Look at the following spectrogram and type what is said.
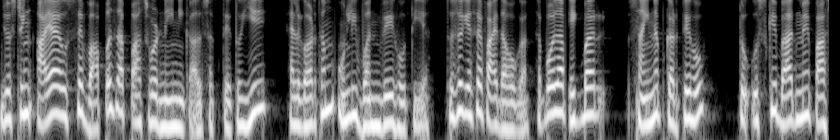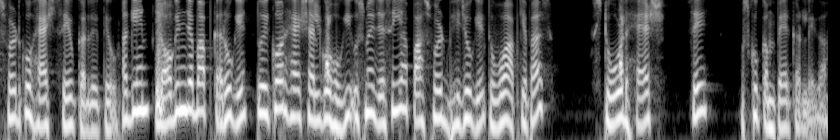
जो स्ट्रिंग आया है, उससे वापस आप पासवर्ड नहीं निकाल सकते। तो ये एल्गोरिथम ओनली वन वे होती है। तो इससे कैसे फ़ायदा होगा? सपोज़ आप एक बार साइन अप करते हो तो उसके बाद में पासवर्ड को हैश सेव कर देते हो। अगेन लॉगिन जब आप करोगे तो एक और हैश एल्गो होगी। उसमें जैसे ही आप पासवर्ड भेजोगे तो वो आपके पास स्टोर्ड हैश से उसको कंपेयर कर लेगा।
